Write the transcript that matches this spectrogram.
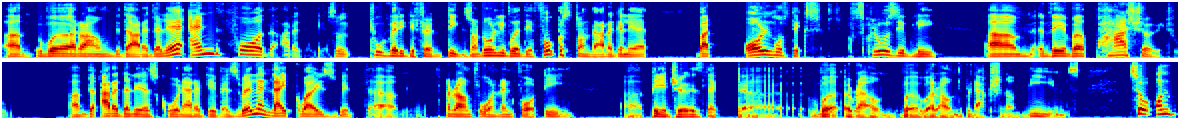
um, were around the Aragalaya and for the Aragalaya. So two very different things. Not only were they focused on the Aragalaya, but almost ex- exclusively um, they were partial to um, the Aragalaya's core narrative as well, and likewise with um, around 440 uh, pages that uh, were around were, were, around the production of memes. So on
